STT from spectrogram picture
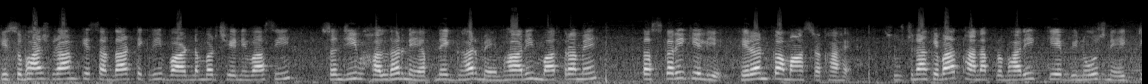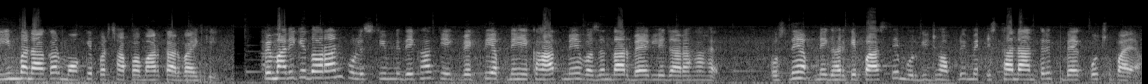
कि सुभाष ग्राम के सरदार टिकरी वार्ड नंबर 6 निवासी संजीव हलधर ने अपने घर में भारी मात्रा में तस्करी के लिए हिरण का मांस रखा है। सूचना के बाद थाना प्रभारी के विनोज ने एक टीम बनाकर मौके पर छापामार कार्रवाई की। बीमारी के दौरान पुलिस टीम ने देखा कि एक व्यक्ति अपने एक हाथ में वजनदार बैग ले जा रहा है। उसने अपने घर के पास से मुर्गी झोंपड़ी में स्थानांतरित बैग को छुपाया।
